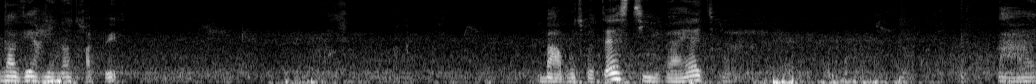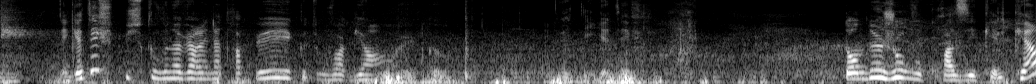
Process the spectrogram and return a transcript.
n'avez rien attrapé, bah, votre test il va être négatif puisque vous n'avez rien attrapé que tout va bien et que vous êtes négatif. Dans deux jours, vous croisez quelqu'un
